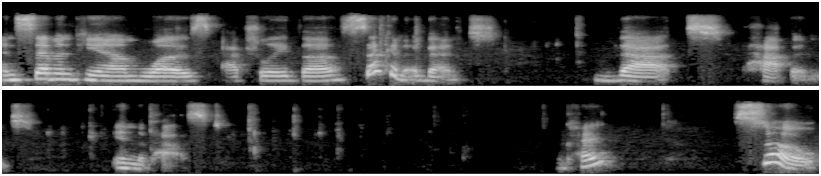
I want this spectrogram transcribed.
And 7 p.m. was actually the second event that happened in the past. Okay, so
